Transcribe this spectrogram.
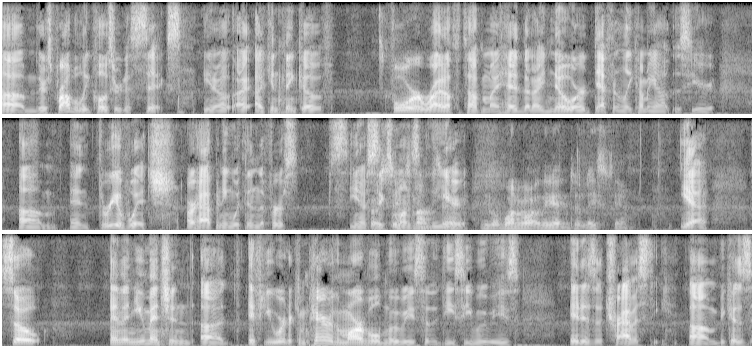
um, there's probably closer to six. You know, I, I can think of four right off the top of my head that I know are definitely coming out this year, um, and three of which are happening within the first, you know, First six, months, of the yeah. year. You got one right at the end, at least. Yeah. Yeah. So, and then you mentioned uh, if you were to compare the Marvel movies to the DC movies, it is a travesty um, because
